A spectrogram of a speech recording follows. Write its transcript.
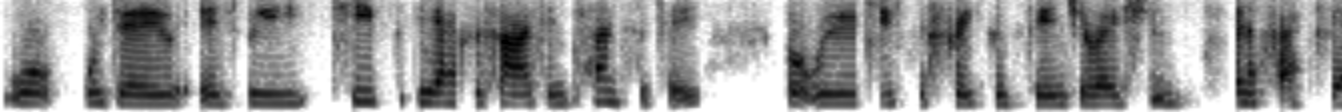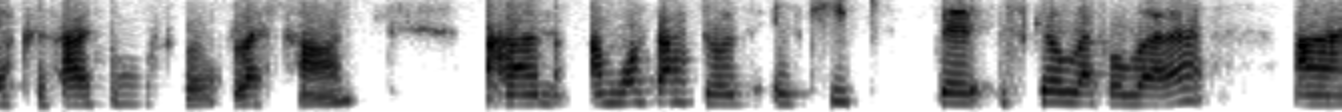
what we do is we keep the exercise intensity, but we reduce the frequency and duration. In effect, we exercise for less time. Um, and what that does is keep the, the skill level there, uh,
